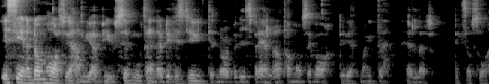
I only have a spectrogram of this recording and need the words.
i scenen de har så är han ju abusive mot henne och det finns ju inte några bevis för heller att han någonsin var. Det vet man ju inte heller. Liksom så.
